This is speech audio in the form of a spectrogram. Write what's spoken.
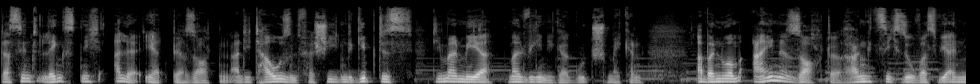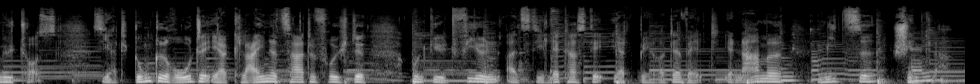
das sind längst nicht alle Erdbeersorten. An die tausend verschiedene gibt es, die mal mehr, mal weniger gut schmecken. Aber nur um eine Sorte rankt sich sowas wie ein Mythos. Sie hat dunkelrote, eher kleine, zarte Früchte und gilt vielen als die leckerste Erdbeere der Welt. Ihr Name Mieze Schindler.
